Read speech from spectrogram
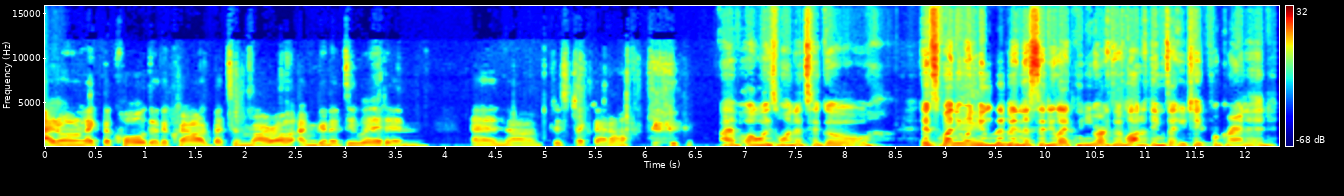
I don't like the cold or the crowd. But tomorrow I'm gonna do it and and um, just check that off. I've always wanted to go. It's funny when you live in a city like New York. There's a lot of things that you take for granted.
